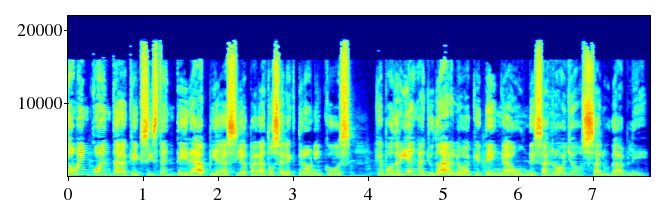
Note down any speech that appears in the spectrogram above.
toma en cuenta que existen terapias y aparatos electrónicos que podrían ayudarlo a que tenga un desarrollo saludable.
